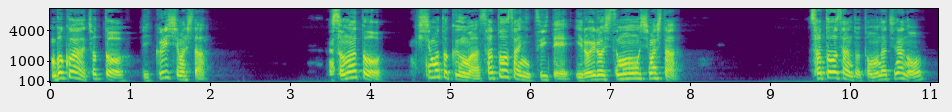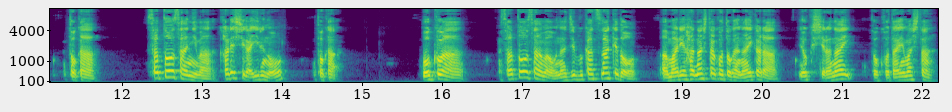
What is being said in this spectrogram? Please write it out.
僕はちょっとびっくりしました。その後、岸本くんは佐藤さんについていろいろ質問をしました。佐藤さんと友達なの？とか、佐藤さんには彼氏がいるの？とか。僕は、佐藤さんは同じ部活だけど、あまり話したことがないから、よく知らない、と答えました。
